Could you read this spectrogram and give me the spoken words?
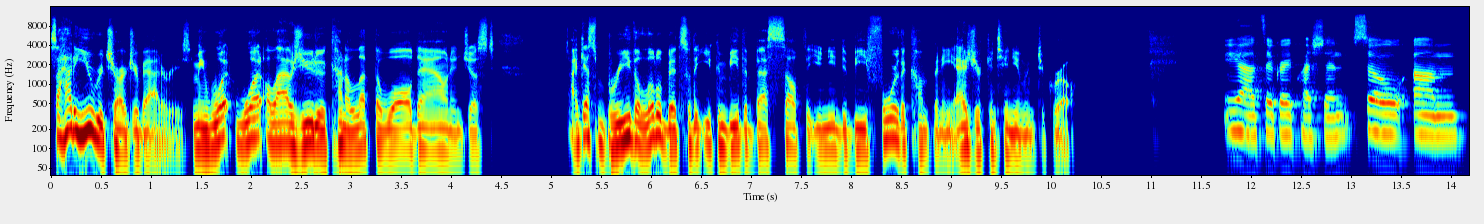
So how do you recharge your batteries? I mean, what what allows you to kind of let the wall down and just I guess breathe a little bit so that you can be the best self that you need to be for the company as you're continuing to grow? Yeah, it's a great question. So um,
